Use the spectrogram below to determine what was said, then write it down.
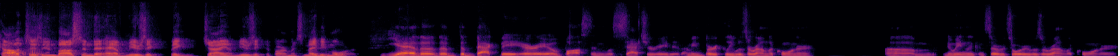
colleges oh. in Boston that have music, big giant music departments, maybe more. Yeah, the the the Back Bay area of Boston was saturated. I mean, Berklee was around the corner. Um, New England Conservatory was around the corner.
